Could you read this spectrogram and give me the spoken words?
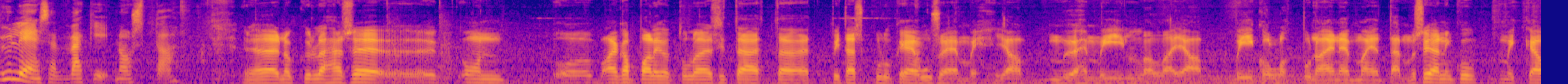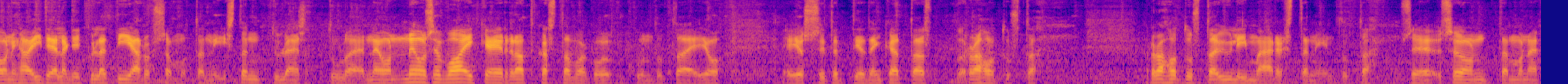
yleensä väki nostaa? No kyllähän se on aika paljon tulee sitä, että, että pitäisi kulkea useammin ja myöhemmin illalla ja viikonloppuna enemmän ja tämmöisiä, niin kuin, mikä on ihan itselläkin kyllä tiedossa, mutta niistä nyt yleensä tulee. Ne on, ne on se vaikein ratkaistava, kun, kun tota, ei, ole, ei ole sitten tietenkään taas rahoitusta, rahoitusta ylimääräistä, niin tota, se, se on tämmöinen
